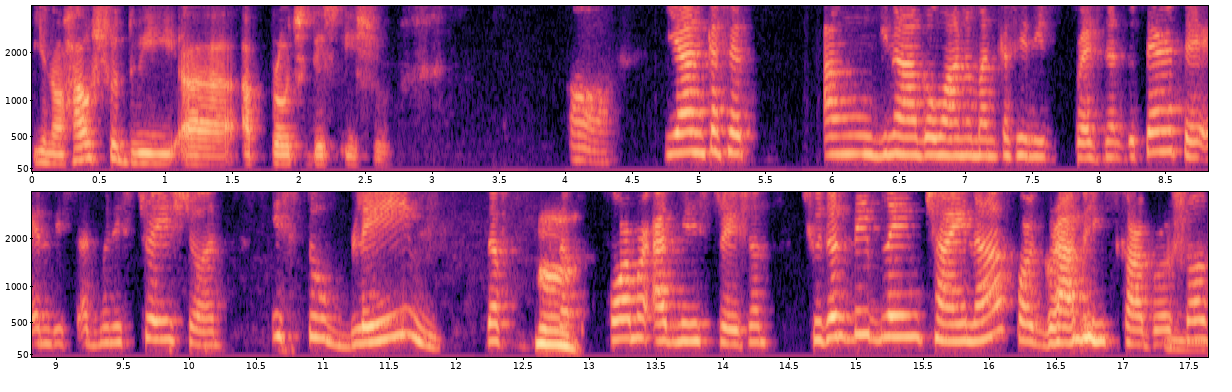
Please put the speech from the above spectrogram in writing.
you know how should we uh, approach this issue? Oo. Yan kasi ang ginagawa naman kasi ni President Duterte and this administration is to blame the, Hmm. the former administration. Shouldn't they blame China for grabbing Scarborough Hmm. Shoal?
